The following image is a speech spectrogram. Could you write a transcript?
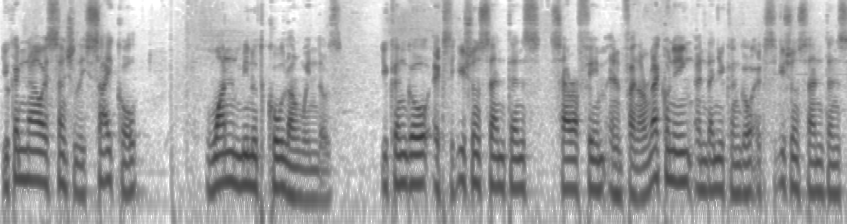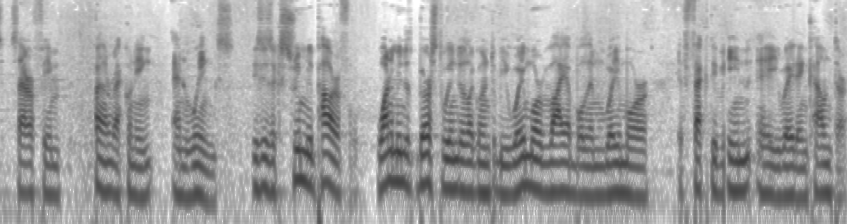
You can now essentially cycle 1 minute cooldown windows. You can go execution sentence, seraphim, and final reckoning, and then you can go execution sentence, seraphim, final reckoning, and wings. This is extremely powerful. 1 minute burst windows are going to be way more viable and way more effective in a raid encounter.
